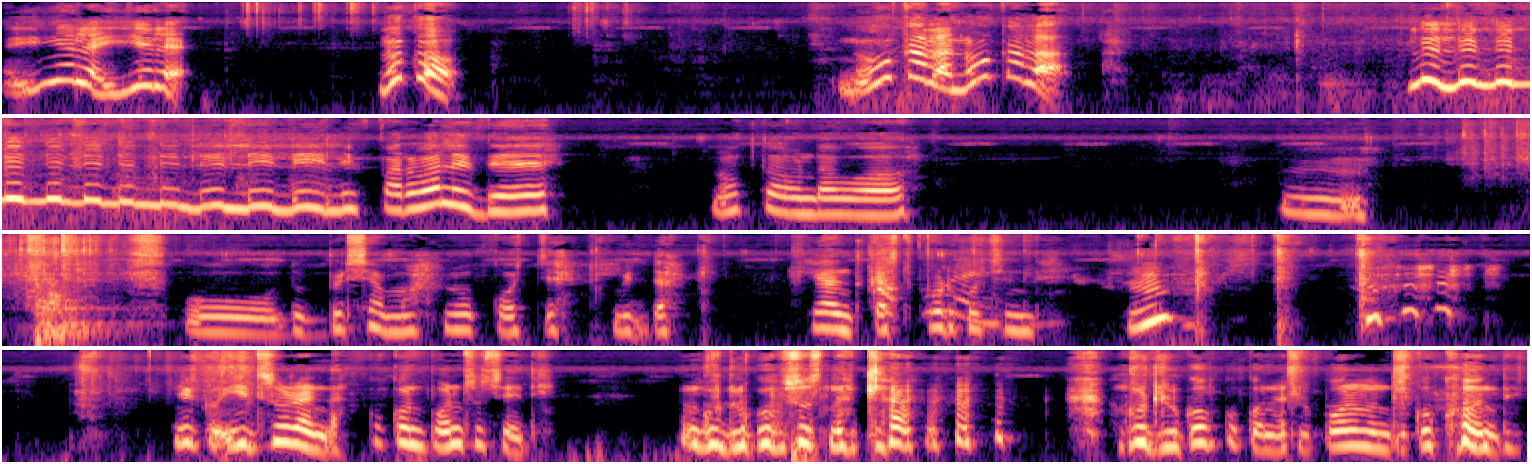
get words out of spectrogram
అయ్యలే అయ్యలే. నూకో. నూకల నూకల? పర్వాలేదే నూకుతూ ఉండవు ఓ దుబ్బిడిచమ్మ నూక్కొచ్చే బిడ్డ ఎంత కష్టపడుకొచ్చింది మీకు నీకు ఇది చూడండి కుక్కని పోని చూసేది గుడ్లు గుబ్బు చూసినట్లా గుడ్లు గుబ్బు అట్లా పోను ముందు కుక్క ఉంది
